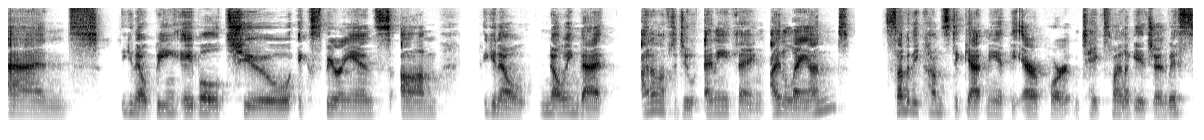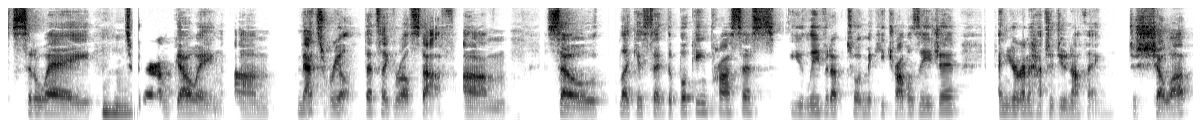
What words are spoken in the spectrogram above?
and, you know, being able to experience, um, you know, knowing that I don't have to do anything. I land, somebody comes to get me at the airport and takes my luggage and whisks it away mm-hmm. to where I'm going. Um, and that's real. That's like real stuff. Um, so, like I said, the booking process, you leave it up to a Mickey Travels agent, and you're going to have to do nothing. Just show up.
